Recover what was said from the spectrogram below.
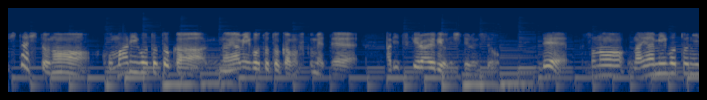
来た人の困りごととか悩み事とかも含めて貼り付けられるようにしてるんですよ。でその悩み事に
